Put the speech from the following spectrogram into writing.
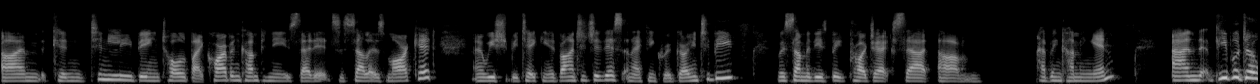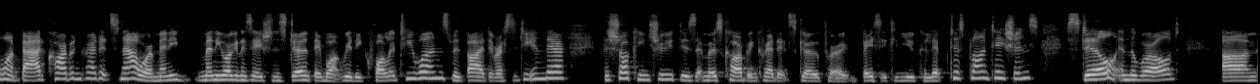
I'm continually being told by carbon companies that it's a seller's market and we should be taking advantage of this. And I think we're going to be with some of these big projects that um, have been coming in. And people don't want bad carbon credits now, or many, many organizations don't. They want really quality ones with biodiversity in there. The shocking truth is that most carbon credits go for basically eucalyptus plantations still in the world. Um,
